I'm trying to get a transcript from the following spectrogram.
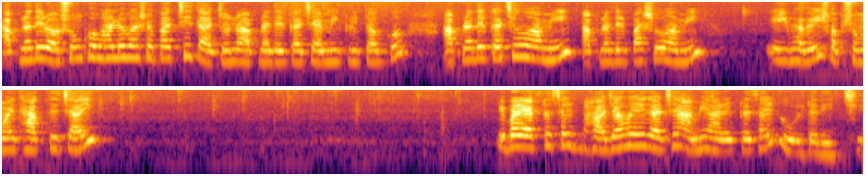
আপনাদের অসংখ্য ভালোবাসা পাচ্ছি। তার জন্য আপনাদের কাছে আমি কৃতজ্ঞ। আপনাদের কাছেও আমি, আপনাদের পাশেও আমি এইভাবেই সবসময় থাকতে চাই। এবার একটা সাইড ভাজা হয়ে গেছে, আমি আরেকটা সাইড উল্টে দিচ্ছি।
